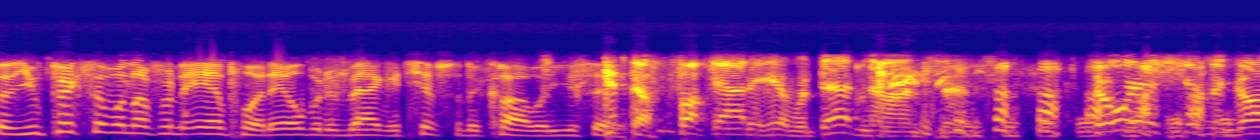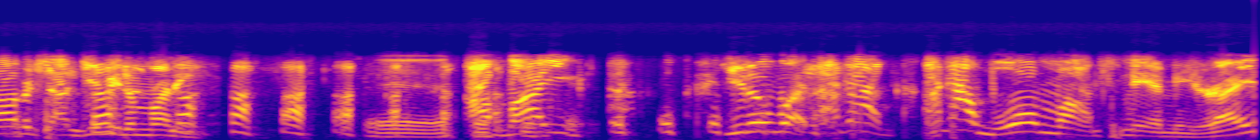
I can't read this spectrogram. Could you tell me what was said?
So you pick someone up from the airport, they open a bag of chips in the car. What do you say? Get the fuck out of here with that nonsense. Throw that shit in the garbage. I'll give you the money. Yeah. I'll buy you. You know what? I got I got Walmart's near me, right?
